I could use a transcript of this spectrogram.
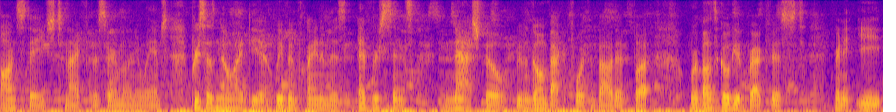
on stage tonight for the Melanie Williams. Priest has no idea. We've been planning this ever since Nashville. We've been going back and forth about it, but we're about to go get breakfast. We're gonna eat,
